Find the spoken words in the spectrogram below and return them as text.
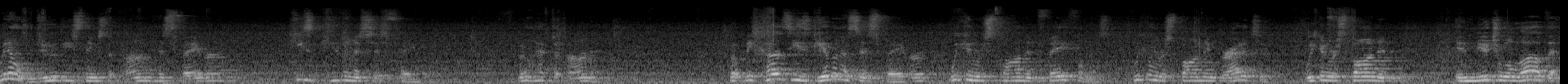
We don't do these things to earn his favor. He's given us his favor. We don't have to earn it. But because he's given us his favor, we can respond in faithfulness. We can respond in gratitude. We can respond in, in mutual love that,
